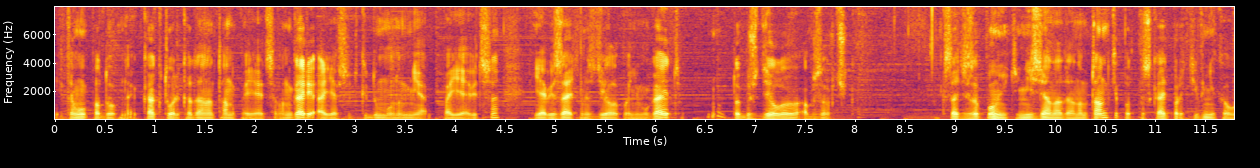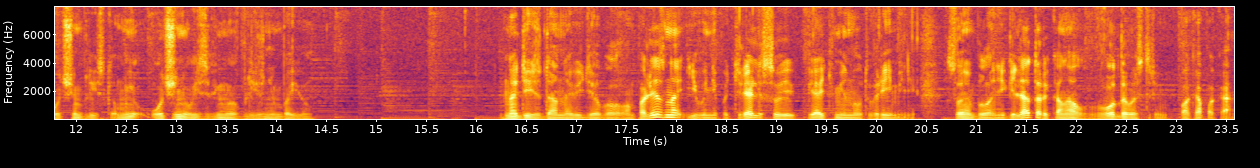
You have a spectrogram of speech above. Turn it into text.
и тому подобное. Как только данный танк появится в ангаре, а я все-таки думаю, он у меня появится, я обязательно сделаю по нему гайд, ну, то бишь сделаю обзорчик. Кстати, запомните, нельзя на данном танке подпускать противника очень близко, мы очень уязвимы в ближнем бою. Надеюсь, данное видео было вам полезно и вы не потеряли свои 5 минут времени. С вами был Аннигилятор и канал Водовый стрим. Пока-пока.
